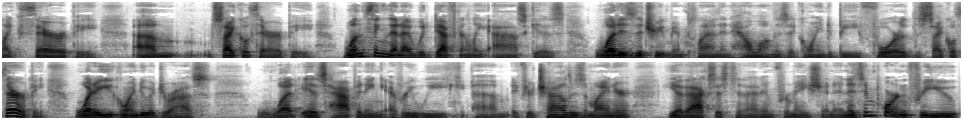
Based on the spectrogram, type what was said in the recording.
like therapy, um, psychotherapy, one thing that I would definitely ask is what is the treatment plan and how long is it going to be for the psychotherapy? What are you going to address? what is happening every week. Um, if your child is a minor, you have access to that information. And it's important for you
